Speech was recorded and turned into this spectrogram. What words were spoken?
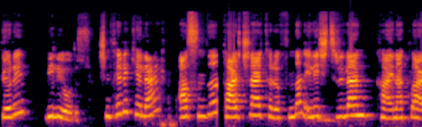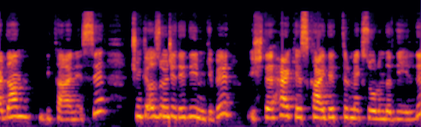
görebiliyoruz. Şimdi terekeler aslında tarihçiler tarafından eleştirilen kaynaklardan bir tanesi. Çünkü az önce dediğim gibi işte herkes kaydettirmek zorunda değildi.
